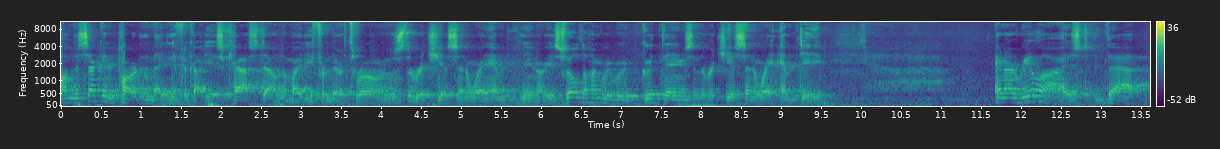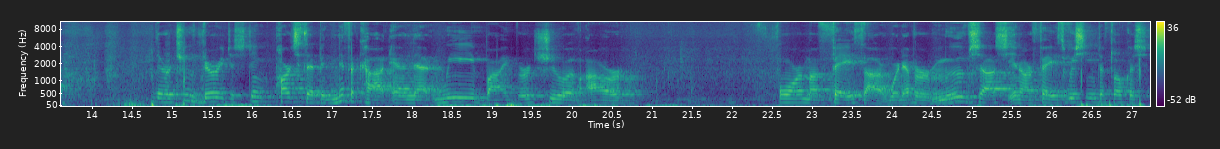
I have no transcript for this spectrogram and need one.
on the second part of the Magnificat, he has cast down the mighty from their thrones, the rich he has sent away empty. You know, he's filled the hungry with good things, and the rich he has sent away empty. And I realized that there are two very distinct parts of that Magnificat, and that we, by virtue of our form of faith, uh, whatever moves us in our faith, we seem to focus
